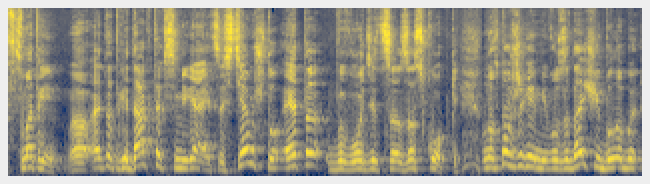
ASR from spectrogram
Смотри, э, этот редактор смиряется с тем, что это выводится за скобки. Но в то же время его задачей было бы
